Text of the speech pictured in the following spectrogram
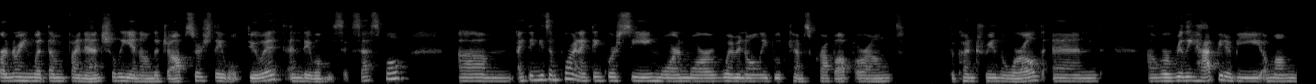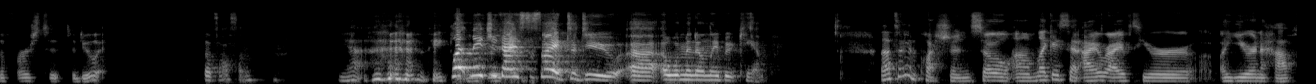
partnering with them financially and on the job search, they will do it and they will be successful. Um, I think it's important. I think we're seeing more and more women only boot camps crop up around the country and the world. And uh, we're really happy to be among the first to, to do it. That's awesome. Yeah. what made you guys decide to do uh, a women only boot camp? That's a good question. So, um, like I said, I arrived here a year and a half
